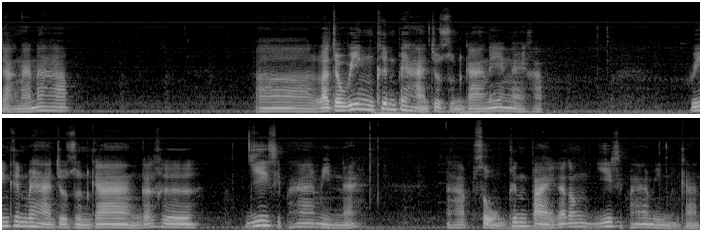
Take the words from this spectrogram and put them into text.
จากนั้นนะครับเเราจะวิ่งขึ้นไปหาจุดศูนย์กลางได้ยังไงครับ วิ่งขึ้นไปหาจุดศูนย์กลางก็คือ 25มิลนะนะครับ สูงขึ้นไปก็ต้อง 25มิลเหมือนกัน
